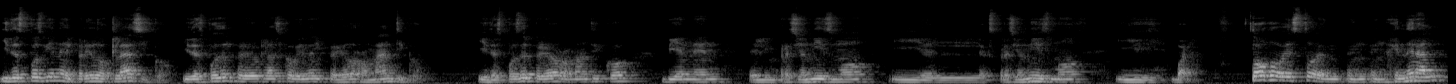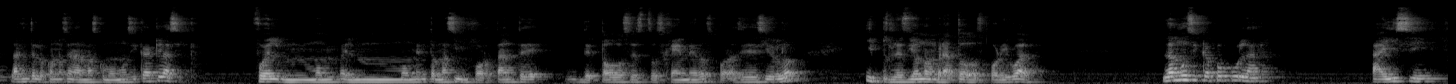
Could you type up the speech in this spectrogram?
Y después viene el periodo clásico, y después del periodo clásico viene el periodo romántico, y después del periodo romántico vienen el impresionismo y el expresionismo, y bueno, todo esto en, general la gente lo conoce nada más como música clásica. Fue el, el momento más importante de todos estos géneros, por así decirlo, y pues les dio nombre a todos por igual. La música popular ahí sí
